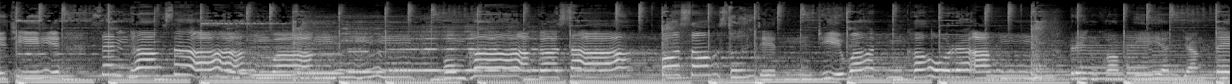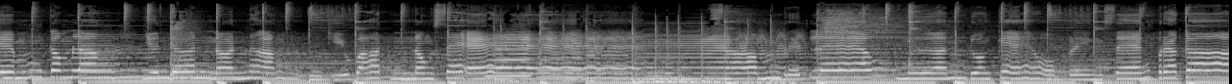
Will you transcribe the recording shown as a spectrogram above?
ยชี้ เส้นทางสร้างวังห่มผ้ากาสาพศศูนย์เจ็ดที่วัดเขารัง เร่งความเพียรอย่างเต็มกำลัง ยืนเดินนอนนั่งอยู่ที่วัดหนองแสงสำเร็จแล้วเหมือนดวงแก้วเปล่งแสงประกาย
